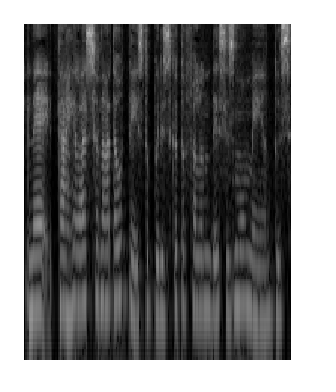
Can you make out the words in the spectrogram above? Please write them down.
né, tá relacionado ao texto, por isso que eu estou falando desses momentos.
